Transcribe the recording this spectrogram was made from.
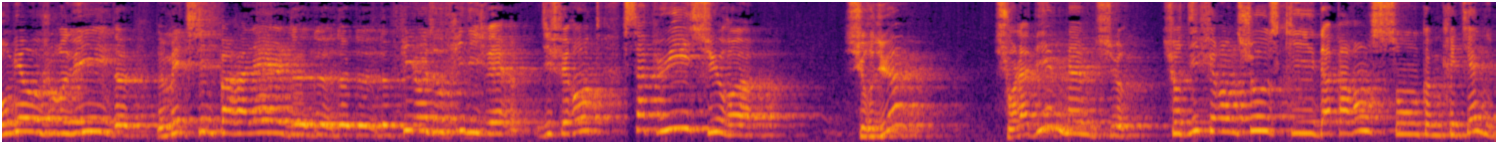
Combien aujourd'hui de, médecines parallèles, de, philosophies différentes s'appuient sur, euh, sur Dieu, sur la Bible même, sur, sur différentes choses qui d'apparence sont comme chrétiennes,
